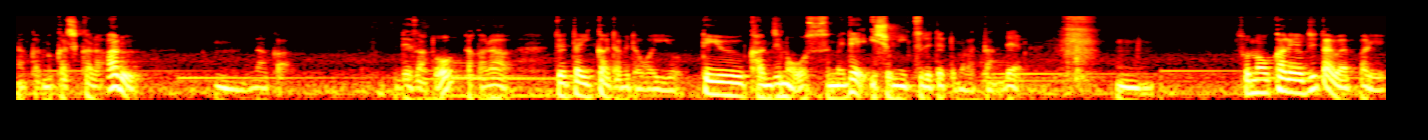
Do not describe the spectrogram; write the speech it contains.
なんか昔からある、うん、なんかデザートだから絶対1回食べた方がいいよっていう感じのおすすめで一緒に連れてってもらったんで、うん、そのカレー自体はやっぱり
